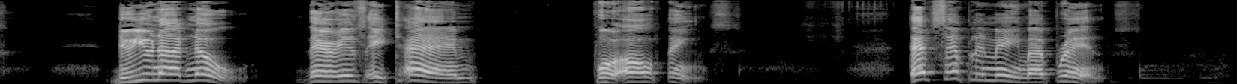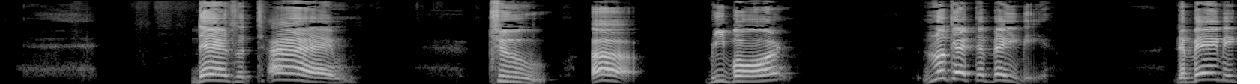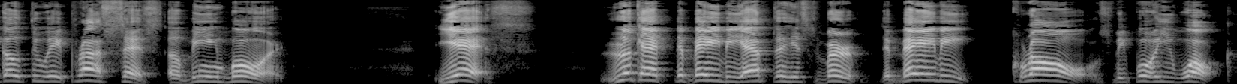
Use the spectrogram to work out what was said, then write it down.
Do you not know there is a time for all things? That simply means, my friends, there's a time to uh, be born. Look at the baby. The baby go through a process of being born. Yes. Look at the baby after his birth. The baby crawls before he walk.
